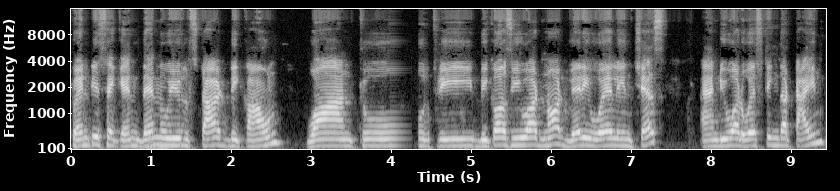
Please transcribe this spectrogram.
20 seconds then we will start the count. One two three because you are not very well in chess and you are wasting the time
